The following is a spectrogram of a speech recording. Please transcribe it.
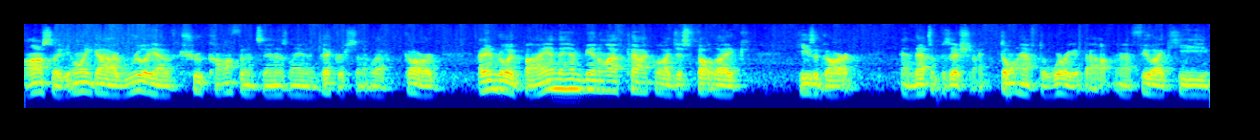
honestly, the only guy I really have true confidence in is Landon Dickerson at left guard. I didn't really buy into him being a left tackle. I just felt like he's a guard, and that's a position I don't have to worry about. And I feel like he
